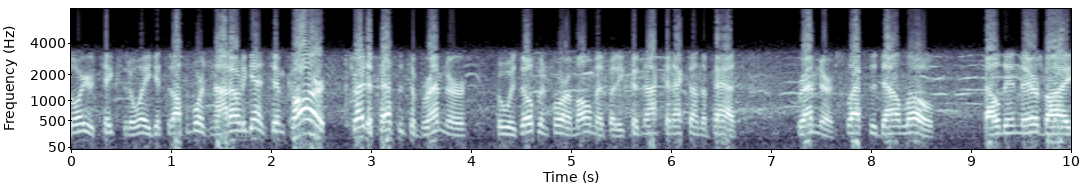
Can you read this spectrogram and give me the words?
Sawyer takes it away, gets it off the boards, not out again. Tim Carr tried to pass it to Bremner, who was open for a moment, but he could not connect on the pass. Bremner slaps it down low, held in there by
